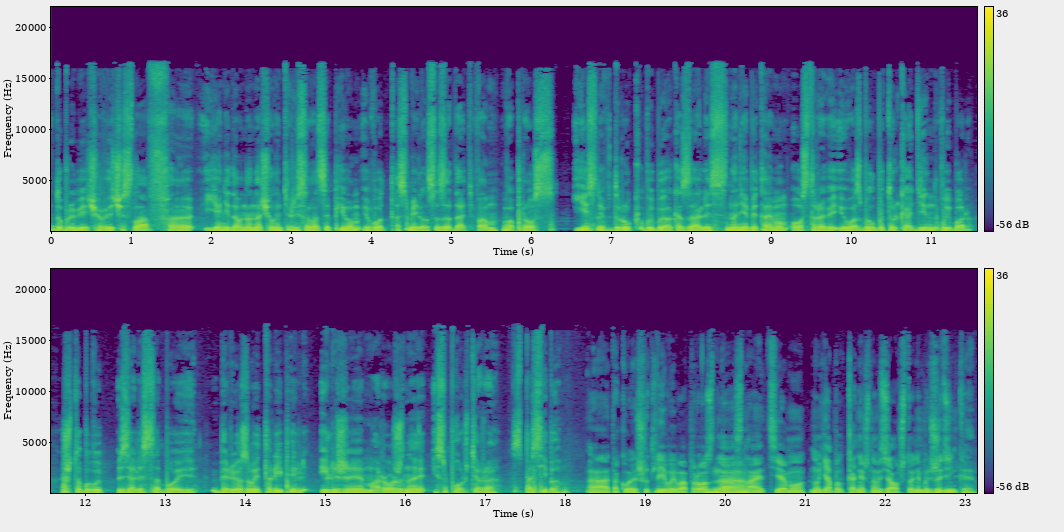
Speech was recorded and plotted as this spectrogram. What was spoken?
Добрый вечер, Вячеслав. Э, Я недавно начал интересоваться пивом и вот осмелился задать вам вопрос. Если вдруг вы бы оказались на необитаемом острове и у вас был бы только один выбор, что бы вы взяли с собой? Березовый трипель или же мороженое из портера? Спасибо. А, такой шутливый вопрос, да. Да. знает тему. Ну, я бы, конечно, взял что-нибудь жиденькое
